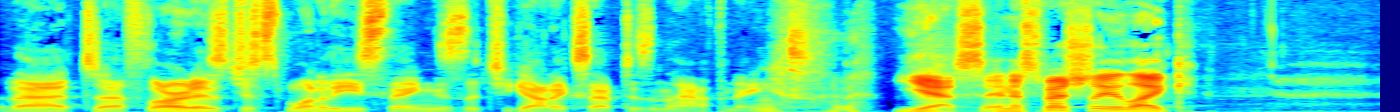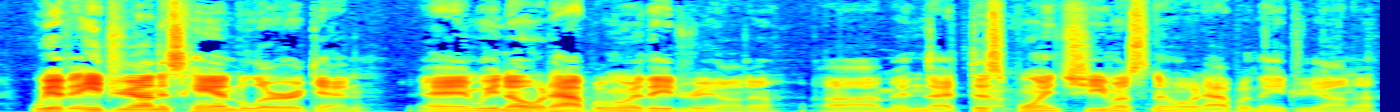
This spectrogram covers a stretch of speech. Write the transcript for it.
that uh, Florida is just one of these things that you gotta accept isn't happening. Yes, and especially like we have Adriana's handler again, and we know what happened with Adriana. Um, and at this point, she must know what happened with Adriana.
